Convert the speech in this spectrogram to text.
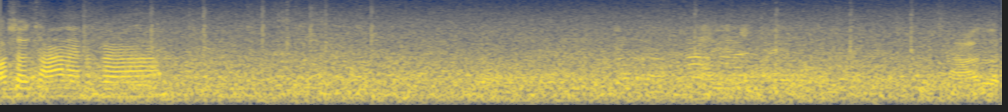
ขอช้าๆหน่อยนะครับ ช้าเลย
